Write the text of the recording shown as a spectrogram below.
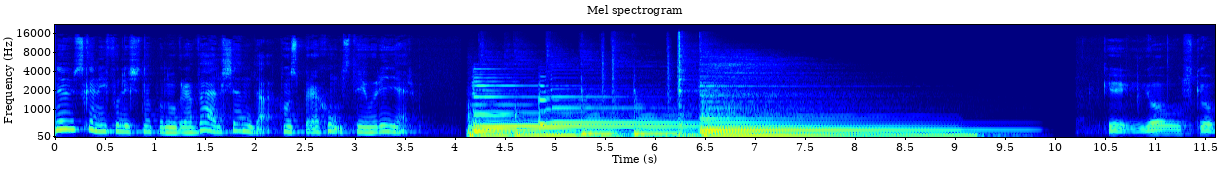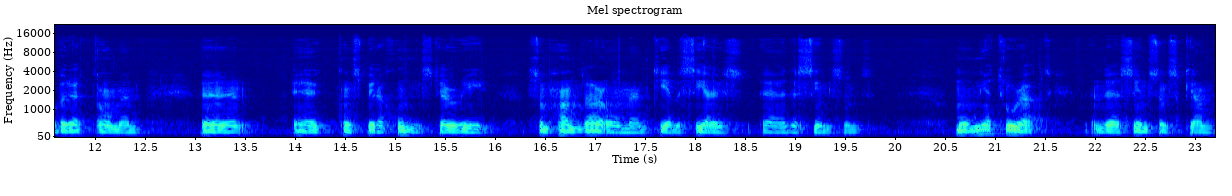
Nu ska ni få lyssna på några välkända konspirationsteorier. Okej, jag ska berätta om en eh, eh, konspirationsteori som handlar om en tv-serie, eh, The Simpsons. Många tror att The Simpsons kan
